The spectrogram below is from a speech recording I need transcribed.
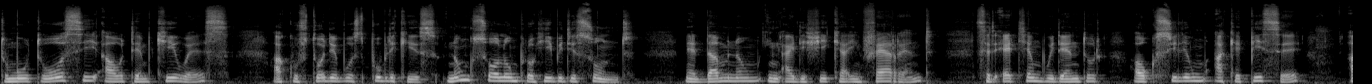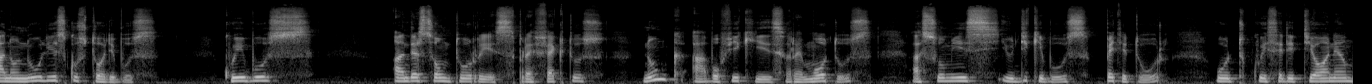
tumultuosi autem cives, a custodibus publicis non solum prohibiti sunt, ne damnum in aedificia inferent, sed etiam videntur auxilium acepisse a nonnulis custodibus, quibus Anderson Turris prefectus nunc ab officis remotus assumis judicibus petitur ut qui seditionem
